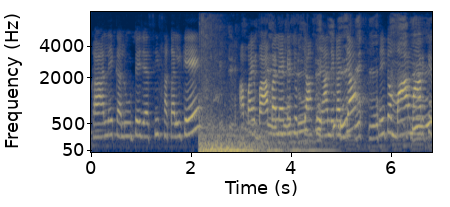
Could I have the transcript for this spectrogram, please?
काले कलूटे जैसी शकल के। अपने बाप लेके चुपचाप से यहाँ निकल जा। नहीं तो मार मार के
